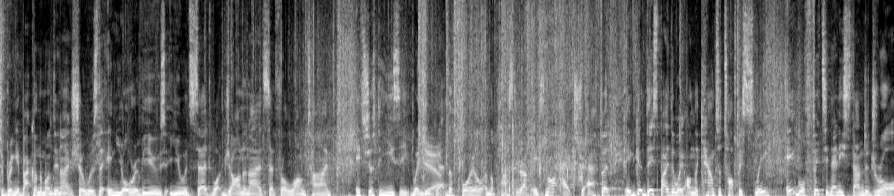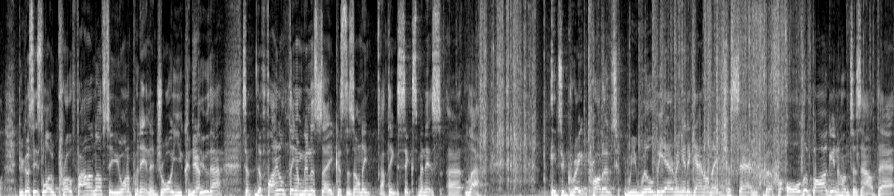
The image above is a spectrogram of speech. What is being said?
to bring it back on the Monday Night Show was that in your reviews, you had said what John and I had said for a long time. It's just easy. When you Yeah. get the foil and the plastic wrap, it's not extra effort. It, this, by the way, on the countertop is sleek. It will fit in any standard drawer because it's low profile enough, so you want to put it in a drawer, you can Yep. do that. So the final thing I'm going to say, because there's only, I think, six minutes uh, left, it's a great product. We will be airing it again on HSN, but for all the bargain hunters out there,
